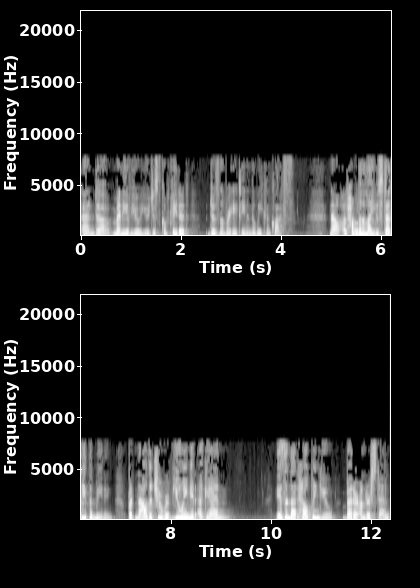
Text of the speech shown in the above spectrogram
And uh, many of you, you just completed juz number 18 in the weekend class. Now, alhamdulillah, you studied the meaning, but now that you're reviewing it again, isn't that helping you better understand?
